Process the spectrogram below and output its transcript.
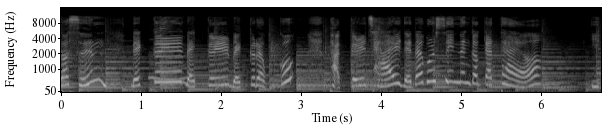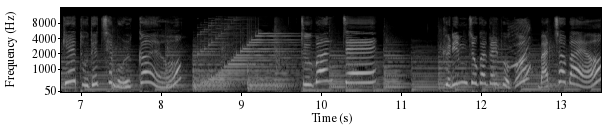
이것은 매끌 매끌 매끄럽고 밖을 잘 내다볼 수 있는 것 같아요. 이게 도대체 뭘까요? 두 번째, 그림 조각을 보고 맞춰봐요.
